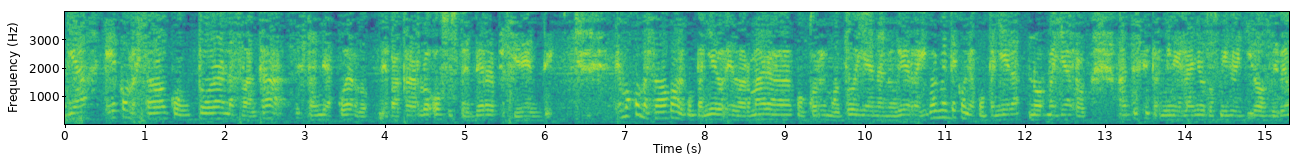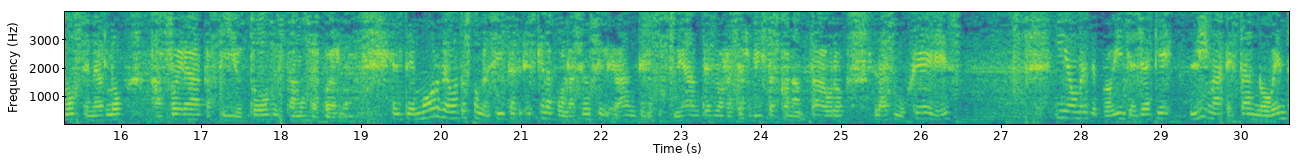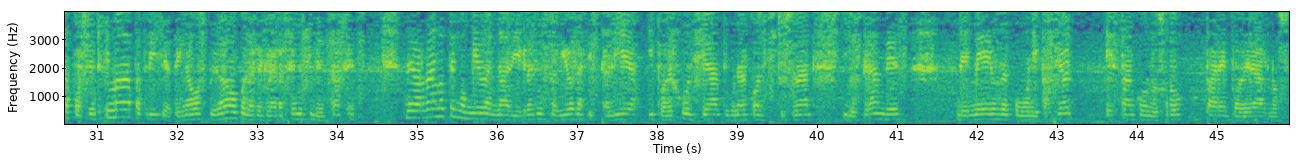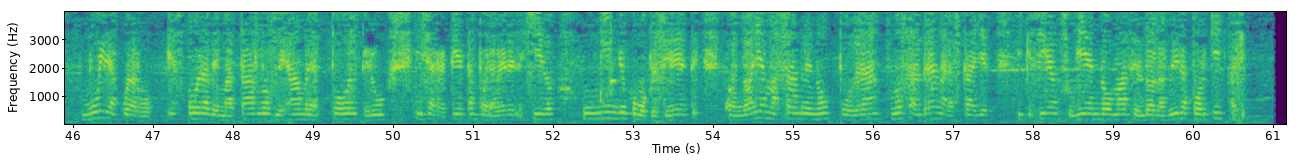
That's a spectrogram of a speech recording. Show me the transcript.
Ya he conversado con todas las bancadas, están de acuerdo de vacarlo o suspender al presidente. Hemos conversado con el compañero Eduardo Málaga, con Jorge Montoya, Nano Guerra, igualmente con la compañera Norma Yarro. Antes que termine el año 2022 debemos tenerlo afuera Castillo, todos estamos de acuerdo. El temor de otros congresistas es que la población se levante, los estudiantes, los reservistas con Antauro, las mujeres, y hombres de provincias, ya que Lima está 90%. Estimada Patricia, tengamos cuidado con las declaraciones y mensajes. De verdad no tengo miedo a nadie, gracias a Dios la Fiscalía y Poder Judicial, Tribunal Constitucional y los grandes de medios de comunicación están con nosotros para empoderarnos. Muy de acuerdo, es hora de matarlos de hambre a todo el Perú y se arrepientan por haber elegido un indio como presidente. Cuando haya más hambre no podrán, no saldrán a las calles y que sigan subiendo más el dólar. Diga por qué. Así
